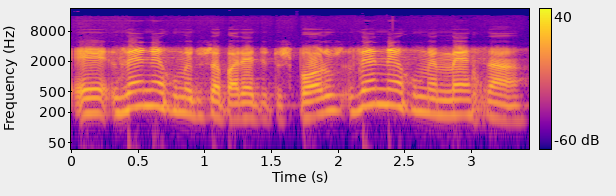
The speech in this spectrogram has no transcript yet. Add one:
Ε, δεν έχουμε τους απαραίτητους πόρους, δεν έχουμε μέσα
